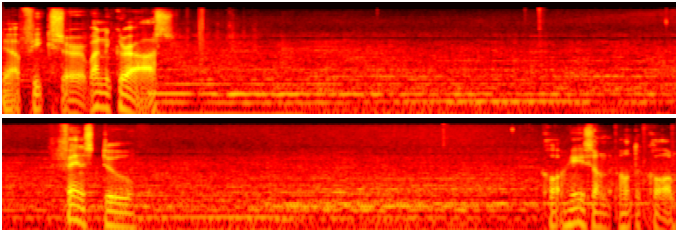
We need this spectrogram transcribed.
Yeah, fixer, one grass. Fence two. call. He's on on the call.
